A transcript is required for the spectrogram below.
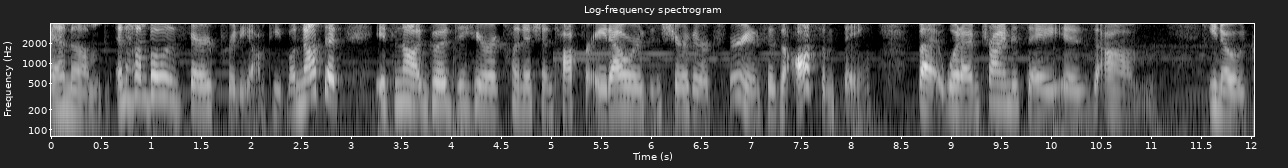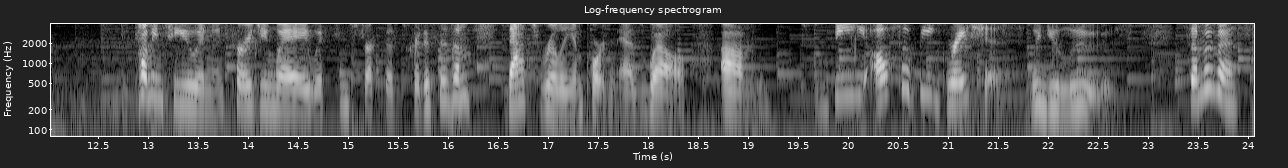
And um and humble is very pretty on people. Not that it's not good to hear a clinician talk for eight hours and share their experience is an awesome thing. But what i'm trying to say is um you know coming to you in an encouraging way with constructive criticism, that's really important as well. Um, be also be gracious when you lose. Some of us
